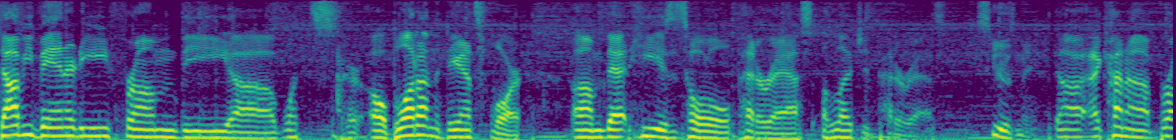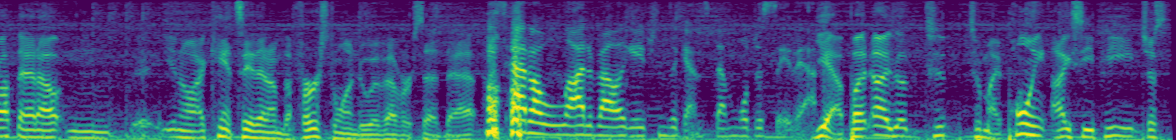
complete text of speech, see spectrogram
Dahvie Vanity from the, uh, what's her, oh, Blood on the Dance Floor. Um, that he is a total pederast, alleged pederast excuse me. Uh, I kind of brought that out, and uh, you know, I can't say that I'm the first one to have ever said that. He's had a lot of allegations against him. We'll just say that. Yeah, but uh, to, to my point, ICP just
